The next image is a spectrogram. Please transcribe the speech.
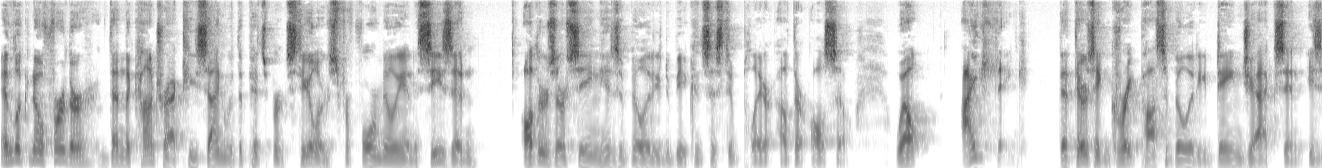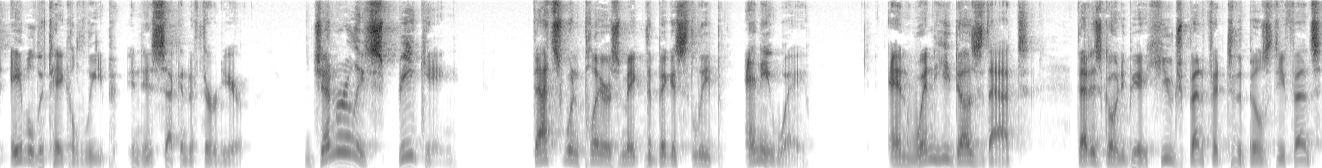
And look no further than the contract he signed with the Pittsburgh Steelers for 4 million a season. Others are seeing his ability to be a consistent player out there also. Well, I think that there's a great possibility Dane Jackson is able to take a leap in his second or third year. Generally speaking, that's when players make the biggest leap anyway. And when he does that, that is going to be a huge benefit to the Bills defense,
